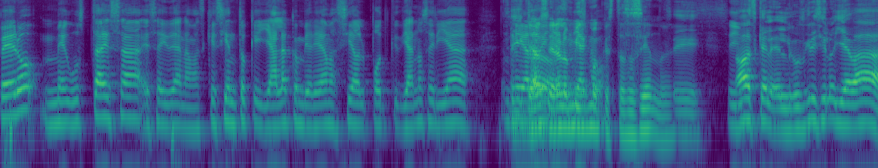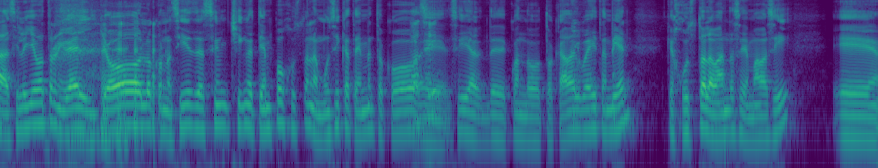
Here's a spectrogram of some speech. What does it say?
Pero me gusta esa, esa idea, nada más que siento que ya la cambiaría demasiado el podcast, ya no sería... Sí, Ya claro, sería lo mismo como- que estás haciendo. Sí. Sí, Sí. No, es que el, el Gus Gris sí lo lleva, sí lo lleva a otro nivel. Yo lo conocí desde hace un chingo de tiempo, justo en la música también me tocó, ¿Ah, sí? eh, sí, de cuando tocaba el güey también, que justo la banda se llamaba así. Eh,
